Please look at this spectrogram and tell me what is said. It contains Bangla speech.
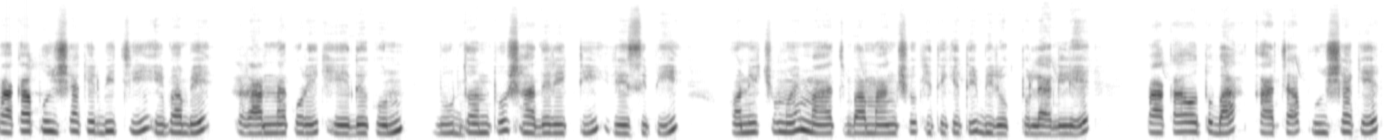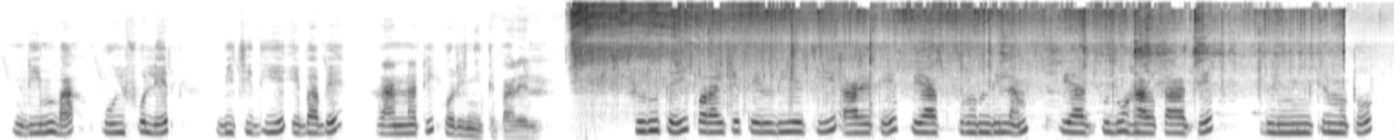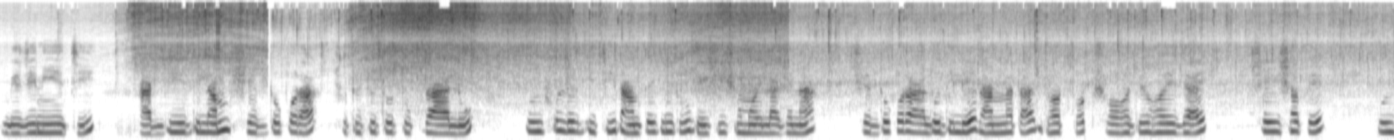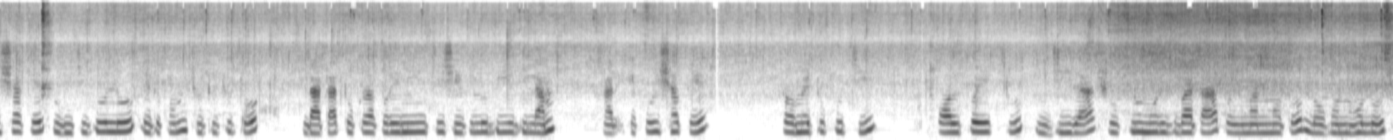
পাকা পুঁই শাকের বিচি এভাবে রান্না করে খেয়ে দেখুন। দুর্দান্ত স্বাদের একটি রেসিপি। অনেক সময় মাছ বা মাংস খেতে খেতে বিরক্ত লাগলে পাকা অথবা কাঁচা পুঁই শাকের ডিম বা পুঁই ফুলের বিচি দিয়ে এভাবে রান্নাটি করে নিতে পারেন। শুরুতেই কড়াইতে তেল দিয়েছি আর এতে পেঁয়াজ ফোড়ন দিলাম। পেঁয়াজগুলো হালকা আছে, দুই মিনিটের মতো ভেজে নিয়েছি। আর দিয়ে দিলাম সেদ্ধ করা ছোট ছোট টুকরা আলু। পুঁই ফুলের বিচি রাঁধতে কিন্তু বেশি সময় লাগে না। সেদ্ধ করা আলু দিলে রান্নাটা ঝটপট সহজে হয়ে যায়। সেই সাথে পুঁই শাকের বিচিগুলো এরকম ছোট ছোট ডাটা টুকরা করে নিয়েছি, সেগুলো দিয়ে দিলাম। আর একই সাথে টমেটো কুচি, অল্প একটু জিরা, শুকনো মরিচ বাটা, পরিমাণ মতো লবণ, হলুদ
